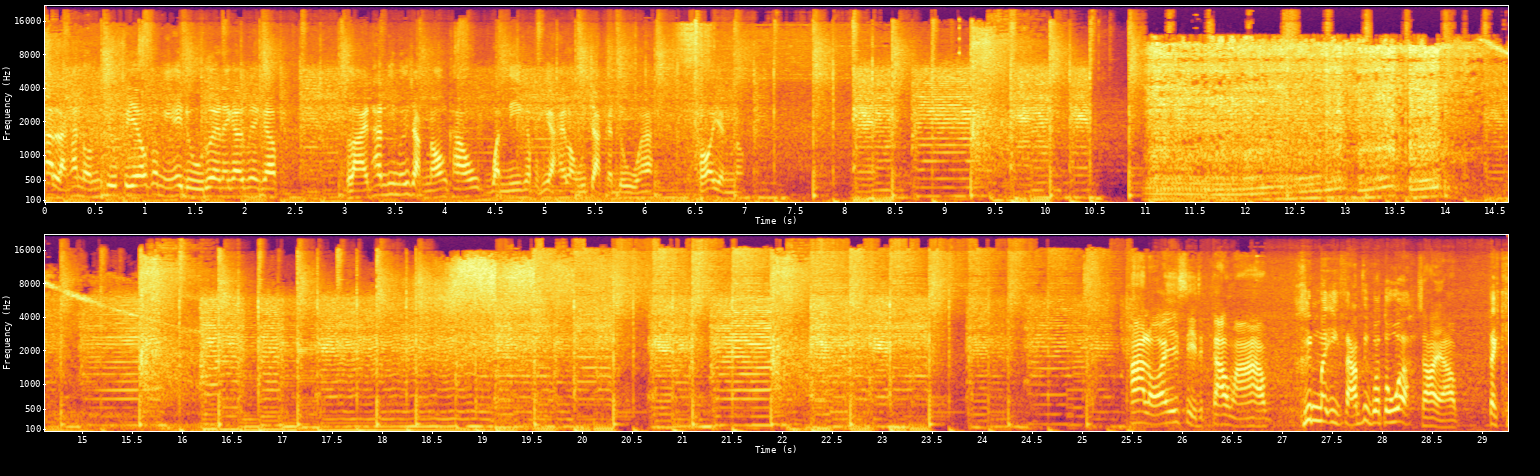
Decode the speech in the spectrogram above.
ด้านหลังถนนเฟี้ยวๆก็มีให้ดูด้วยนะครับเพื่อนครับ หลายท่านที่ไม่รู้จักน้องเขาวันนี้ครับผมอยากให้ลองรู้จักกันดูฮะเพราะอย่าง น้อง549 ม้าครับ ขึ้นมาอีก 30 กว่าตัว ใช่ครับ แต่เค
